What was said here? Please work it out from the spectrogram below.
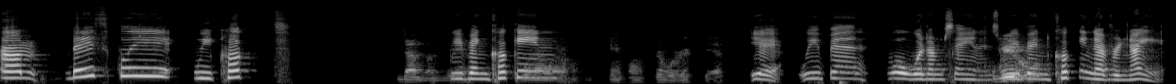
Um, basically, we cooked. That Monday. We've been cooking. I came home from work. Yes. Yeah, we've been. Well, what I'm saying is, We- we've been cooking every night,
